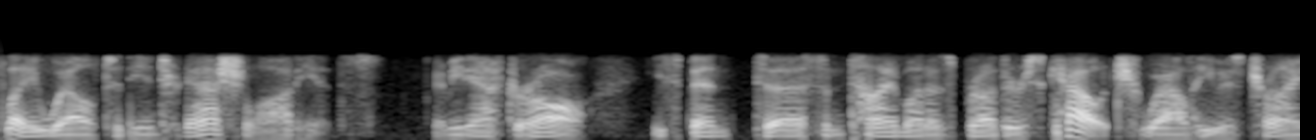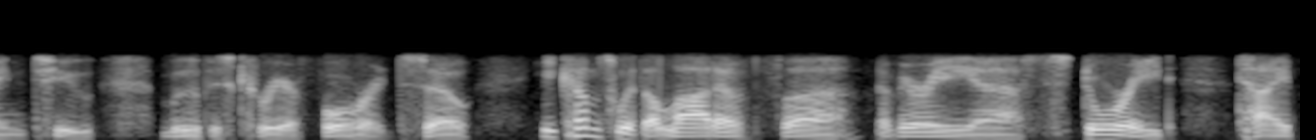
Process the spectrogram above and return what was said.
play well to the international audience. I mean, after all, he spent uh, some time on his brother's couch while he was trying to move his career forward. So he comes with a lot of uh, a very uh, storied type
